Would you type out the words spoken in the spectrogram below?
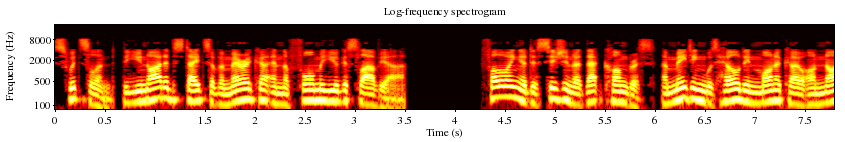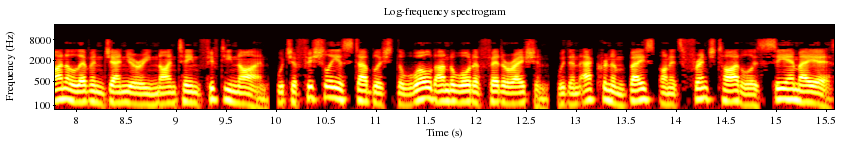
Switzerland, the United States of America and the former Yugoslavia. Following a decision at that Congress, a meeting was held in Monaco on 9–11 January 1959, which officially established the World Underwater Federation, with an acronym based on its French title as CMAS.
